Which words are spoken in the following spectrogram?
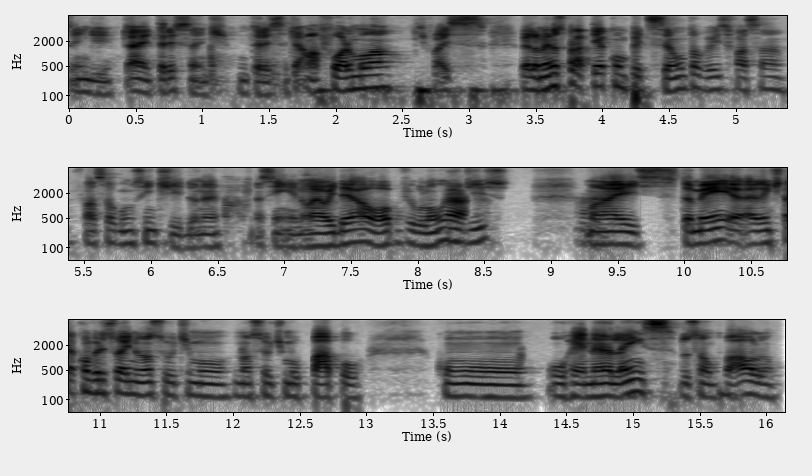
Entendi. É interessante, interessante. É uma fórmula que faz, pelo menos para ter a competição, talvez faça, faça algum sentido, né? Assim, não é o ideal, óbvio, longe é. disso. É. Mas também a gente tá conversou aí no nosso último, nosso último papo com o Renan Lenz do São Paulo.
